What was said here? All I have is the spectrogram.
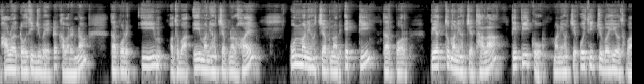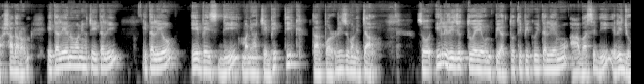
ভালো একটা ঐতিহ্যবাহী একটা খাবারের নাম। তারপর ই অথবা এ মানে হচ্ছে আপনার হয়, উন মানে হচ্ছে আপনার একটি, তারপর পিয়াত্তু মানে হচ্ছে থালা, তিপিকো মানে হচ্ছে ঐতিহ্যবাহী অথবা সাধারণ, ইতালিয়ানো মানে হচ্ছে ইতালি ইতালীয় এ বেস দি মানে হচ্ছে ভিত্তিক, তারপর রিজু মানে চাল সো ইল রিজুত্তু এ উন পিয়াত্তু, তিপিকো, ইতালিয়ানো, আ বাসে দি রিজু।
